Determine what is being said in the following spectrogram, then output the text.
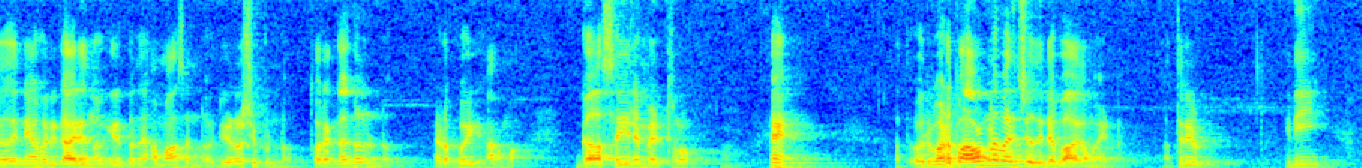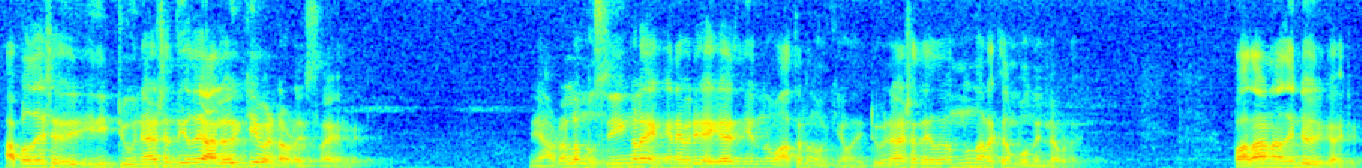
അതന്യാഹു ഒരു കാര്യം നോക്കി ഇപ്പം ഹമാസ് ഉണ്ടോ? ലീഡർഷിപ്പ് ഉണ്ടോ? തുരങ്കങ്ങളുണ്ടോ? എവിടെ പോയി? ഹമാ ഗാസയിലെ മെട്രോ? ഒരുപാട് പാവങ്ങൾ മരിച്ചു അതിന്റെ ഭാഗമായിട്ട്. അത്രയേ ഉള്ളൂ. ഇനി ആ പ്രദേശം ഇനി ട്യൂനാഷൻ തീരെ ആലോചിക്കുകയും വേണ്ട അവിടെ ഇസ്രായേലിൽ ഇനി അവിടെയുള്ള മുസ്ലിങ്ങളെ എങ്ങനെ അവർ കൈകാര്യം ചെയ്യുന്നു മാത്രം നോക്കിയാൽ മതി. ട്യൂനാഷൻ തീരെ ഒന്നും നടക്കാൻ പോകുന്നില്ല അവിടെ. അപ്പോൾ അതാണ് അതിന്റെ ഒരു കാര്യം.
